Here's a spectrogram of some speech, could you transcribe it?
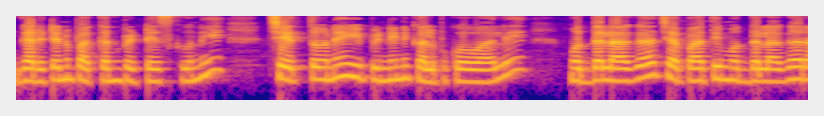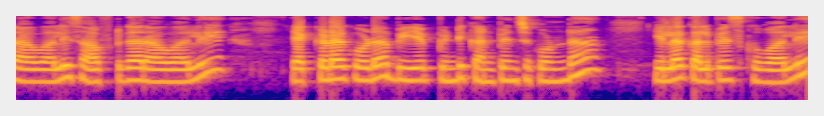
గరిటెను పక్కన పెట్టేసుకుని చేత్తోనే ఈ పిండిని కలుపుకోవాలి. ముద్దలాగా చపాతీ ముద్దలాగా రావాలి సాఫ్ట్గా రావాలి. ఎక్కడా కూడా బియ్యం పిండి కనిపించకుండా ఇలా కలిపేసుకోవాలి.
